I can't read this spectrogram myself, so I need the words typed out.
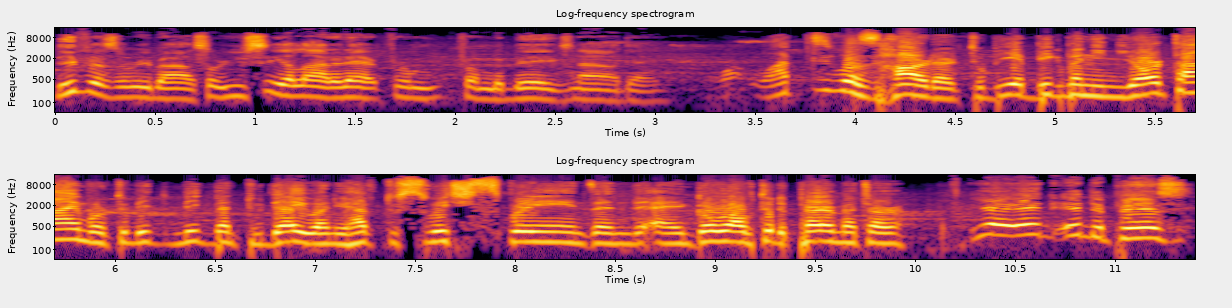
defensive rebounds. So you see a lot of that from, from the bigs nowadays. What was harder, to be a big man in your time or to be a big man today when you have to switch screens and, and go out to the perimeter? Yeah, it, it depends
